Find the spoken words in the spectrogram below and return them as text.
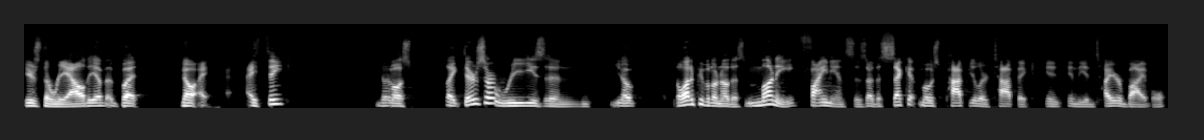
here's the reality of it. But no, I I think the most like there's a reason, you know, a lot of people don't know this. Money, finances are the second most popular topic in, in the entire Bible.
